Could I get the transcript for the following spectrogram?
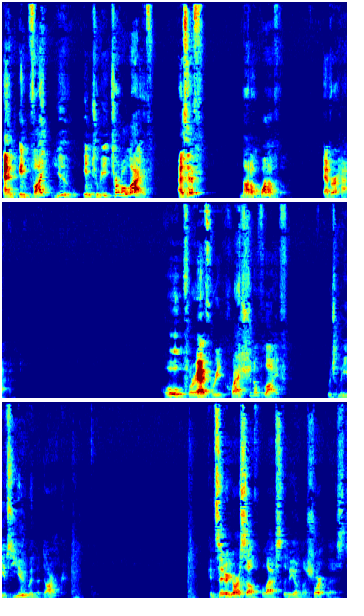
And invite you into eternal life as if not a one of them ever happened. Oh, for every question of life which leaves you in the dark, consider yourself blessed to be on the short list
